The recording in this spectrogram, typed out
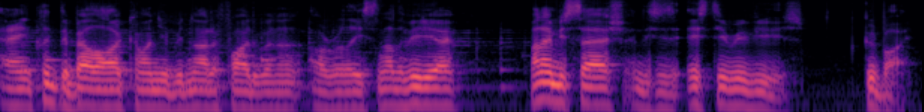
and click the bell icon, you'll be notified when I release another video. My name is Sash and this is ST Reviews. Goodbye.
